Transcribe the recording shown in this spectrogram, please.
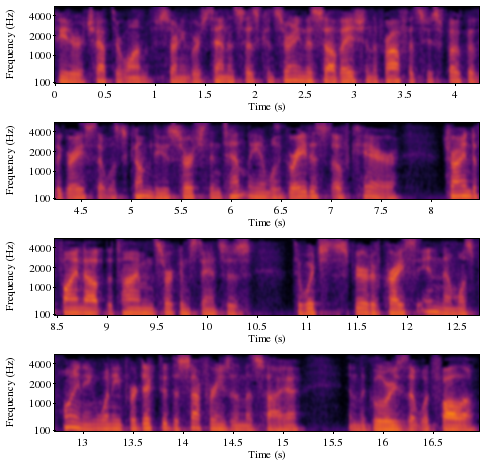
Peter chapter 1, starting verse 10, it says, Concerning this salvation, the prophets who spoke of the grace that was to come to you searched intently and with greatest of care, trying to find out the time and circumstances to which the Spirit of Christ in them was pointing when he predicted the sufferings of the Messiah and the glories that would follow.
